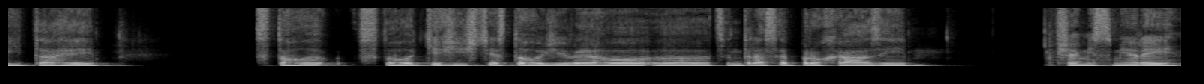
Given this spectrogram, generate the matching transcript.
výtahy. Z toho, z toho těžiště, z toho živého eh, centra se prochází všemi směry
